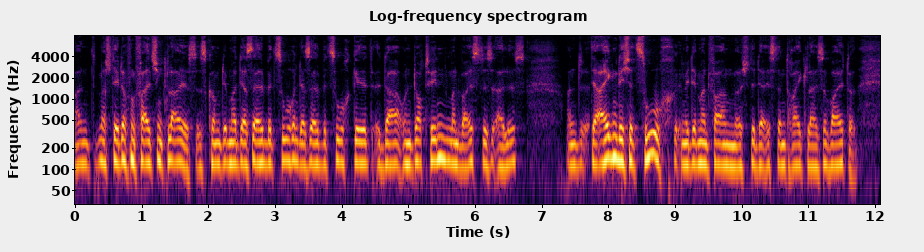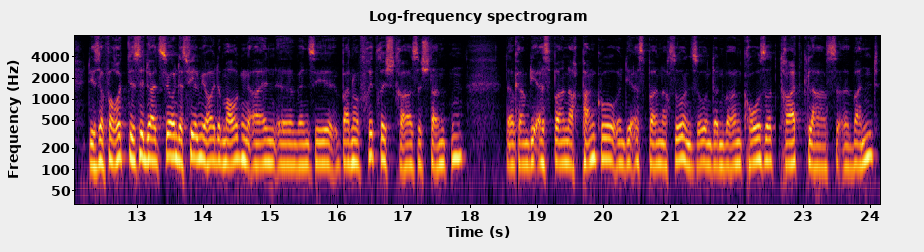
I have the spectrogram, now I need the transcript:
und man steht auf dem falschen Gleis. Es kommt immer derselbe Zug und derselbe Zug geht da und dorthin. Man weiß das alles. Und der eigentliche Zug, mit dem man fahren möchte, der ist dann drei Gleise weiter. Diese verrückte Situation, das fiel mir heute Morgen ein, äh, wenn Sie Bahnhof Friedrichstraße standen da kam die S-Bahn nach Pankow und die S-Bahn nach so und so und dann war ein großer Drahtglaswand.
